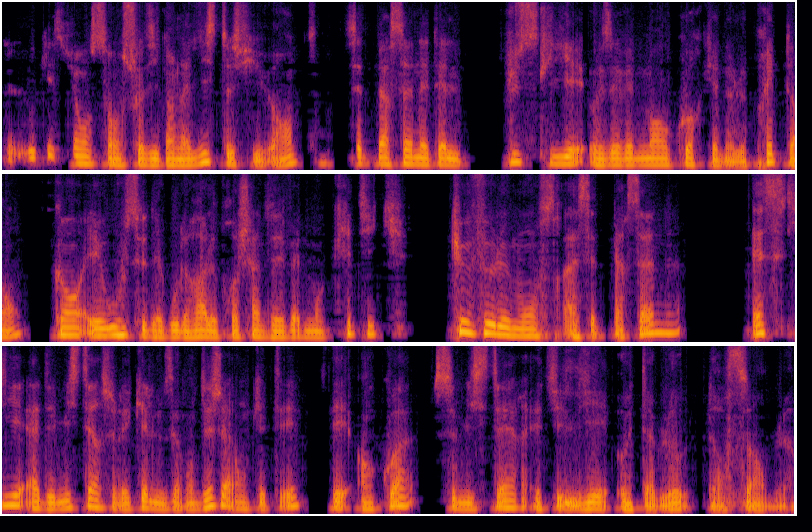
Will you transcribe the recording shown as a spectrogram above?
Les questions sont choisies dans la liste suivante. Cette personne est-elle plus liée aux événements en cours qu'elle ne le prétend? Quand et où se déroulera le prochain événement critique? Que veut le monstre à cette personne? Est-ce lié à des mystères sur lesquels nous avons déjà enquêté? Et en quoi ce mystère est-il lié au tableau d'ensemble?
